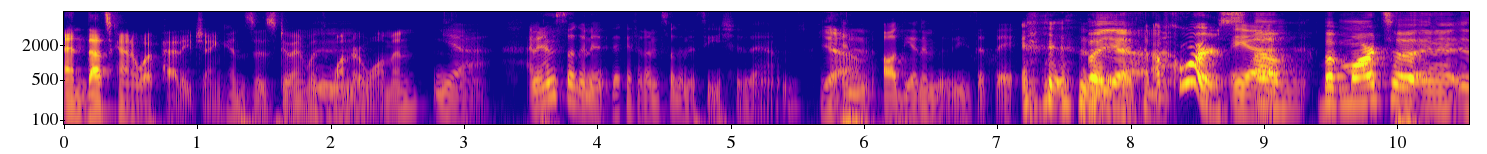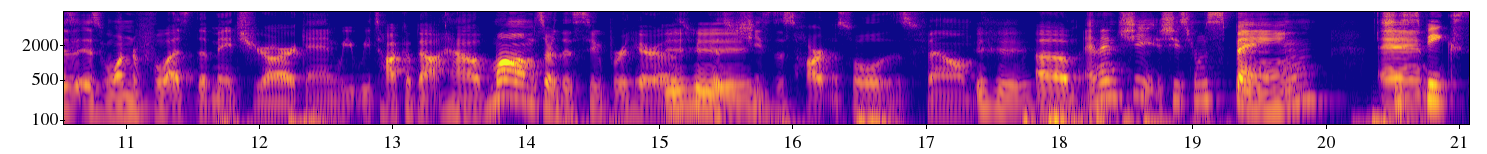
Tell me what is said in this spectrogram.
and that's kind of what Patty Jenkins is doing with Mm. Wonder Woman. yeah i mean i'm still gonna like i said i'm still gonna see shazam Yeah. and all the other movies that they but yeah, of out. course. Yeah. Um, but Marta in it is, is wonderful as the matriarch, and we, we talk about how moms are the superheroes because Mhm. she's this heart and soul of this film. Mhm. Um, and then she she's from Spain. She speaks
